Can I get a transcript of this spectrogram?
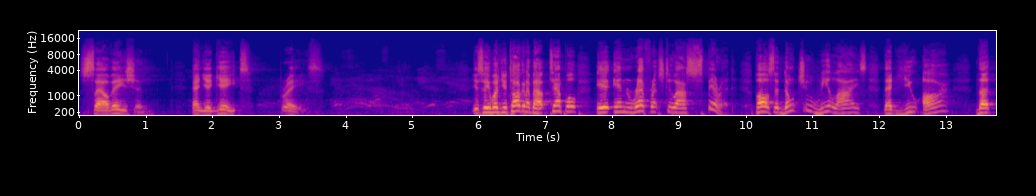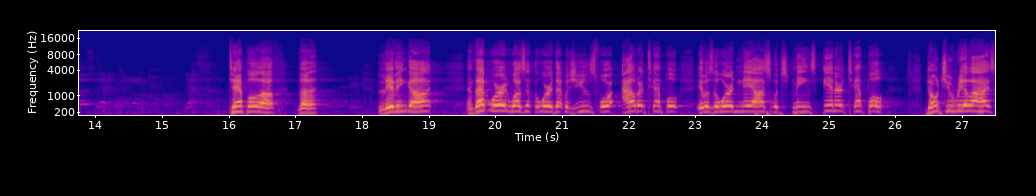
salvation and your gates praise. You see, when you're talking about temple, in reference to our spirit, Paul said, Don't you realize that you are the temple of the living God? And that word wasn't the word that was used for outer temple, it was the word neos, which means inner temple. Don't you realize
